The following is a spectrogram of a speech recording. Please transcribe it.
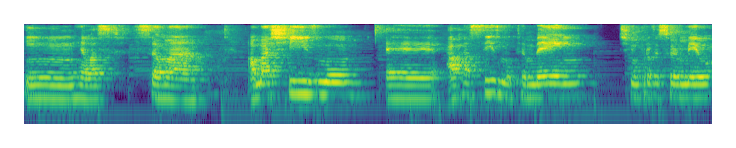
em relação a, ao machismo, é, ao racismo também, tinha um professor meu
